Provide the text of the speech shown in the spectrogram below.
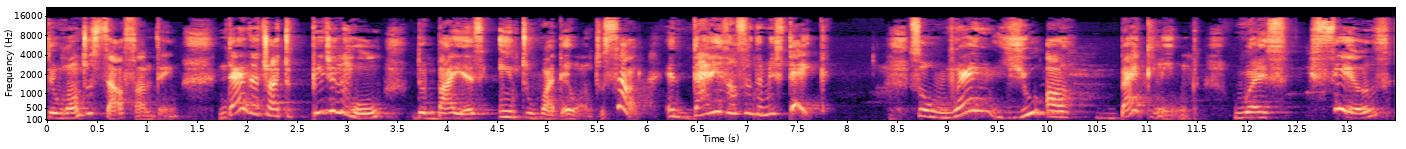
they want to sell something. Then they try to pigeonhole the buyers into what they want to sell. And that is often the mistake. So when you are battling with fails,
